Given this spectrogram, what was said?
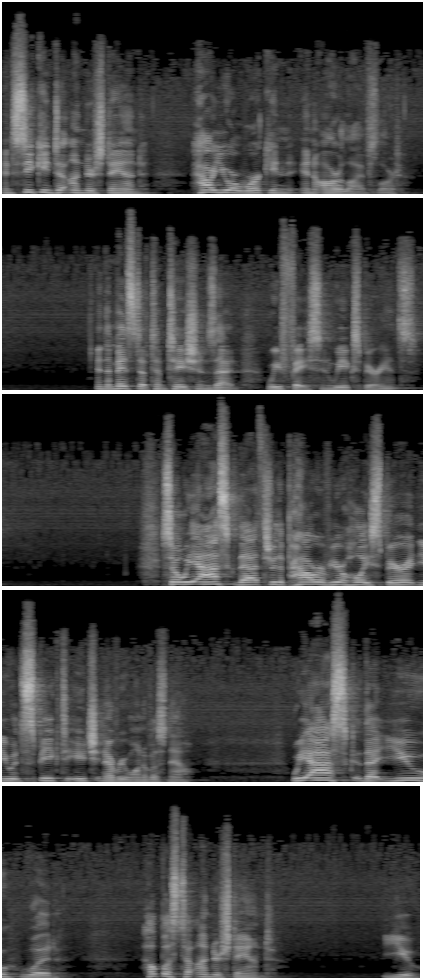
and seeking to understand how you are working in our lives, Lord, in the midst of temptations that we face and we experience. So we ask that through the power of your Holy Spirit, you would speak to each and every one of us now. We ask that you would help us to understand you.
